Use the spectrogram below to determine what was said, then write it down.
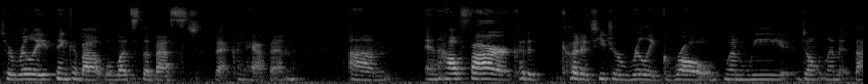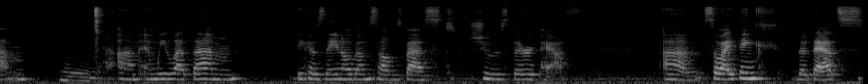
to really think about well, what's the best that could happen, um, and how far could a, could a teacher really grow when we don't limit them, um, and we let them, because they know themselves best, choose their path. Um, so I think that that's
